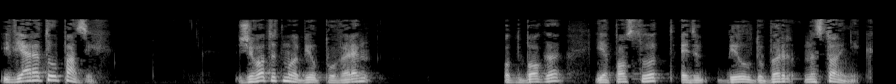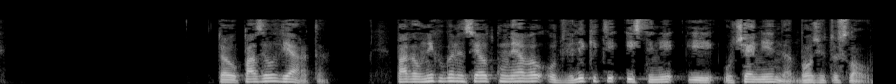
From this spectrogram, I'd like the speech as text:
И вярата опазих. Животът му е бил поверен от Бога и апостолът е бил добър настойник. Той е опазил вярата. Павел никога не се е отклонявал от великите истини и учение на Божието Слово.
